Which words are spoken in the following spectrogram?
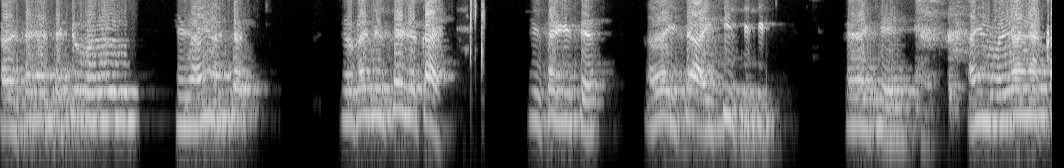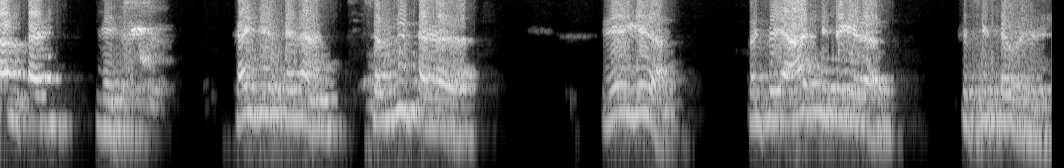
नाही हे नाही म्हणतात लोकांनी काय? मी सांगितलं मला इथं आय स्थिती करायची करायचे आणि मुलांना काम काय द्यायचं. काही दिवस त्यांना समजून सांगायला वेळ गेला. पण तुझ्या आज तिथे गेला. तर तिथे बोलले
